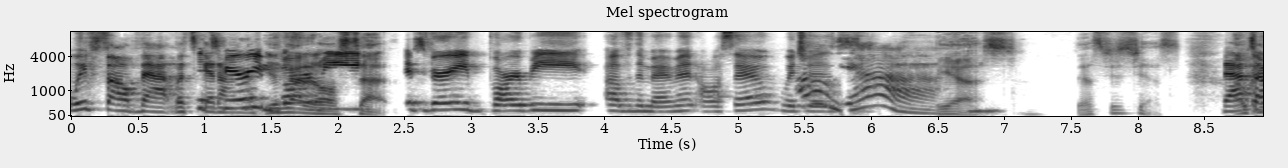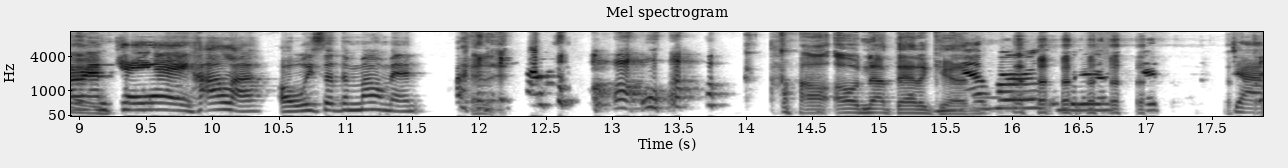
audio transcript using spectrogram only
we've solved that. Let's It's get very with it. You got it all Barbie- set. It's very Barbie of the moment also, which Oh is yeah, Yes. That's just yes. that's Okay. our MKA. Holla, always of the moment. And oh, oh, not that again. Never live it down.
